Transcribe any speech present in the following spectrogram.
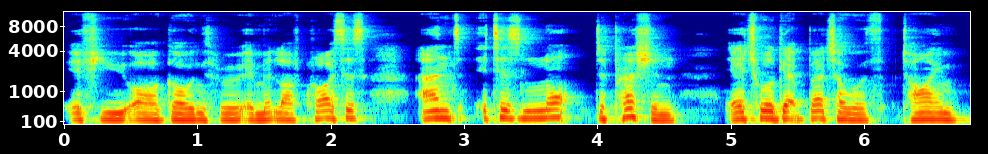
if you are going through a midlife crisis and it is not depression it will get better with time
